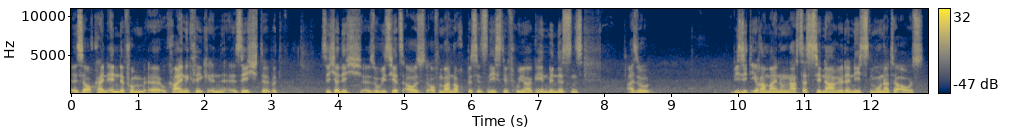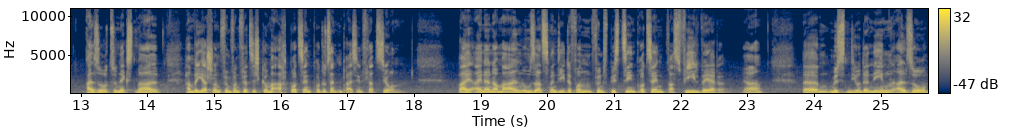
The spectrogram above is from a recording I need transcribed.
ist ja auch kein Ende vom äh, Ukraine-Krieg in Sicht. Der wird sicherlich, äh, so wie es jetzt aussieht, offenbar noch bis ins nächste Frühjahr gehen, mindestens. Also, wie sieht Ihrer Meinung nach das Szenario der nächsten Monate aus? Also zunächst mal haben wir ja schon 45,8 Prozent Produzentenpreisinflation bei einer normalen Umsatzrendite von fünf bis zehn Prozent, was viel wäre, ja, ähm, müssten die Unternehmen also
